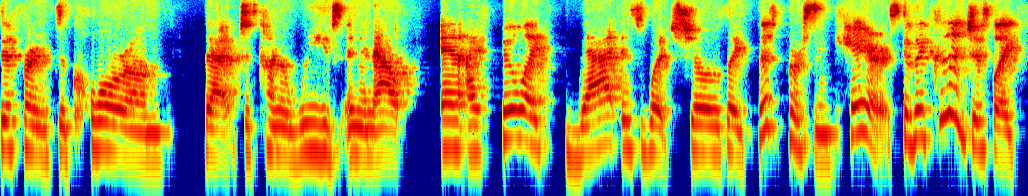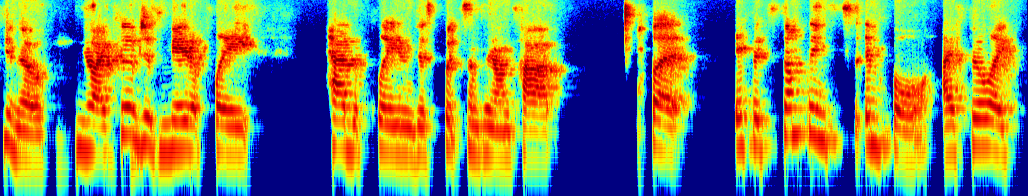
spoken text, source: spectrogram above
different decorum that just kind of weaves in and out. And I feel like that is what shows like this person cares because they could have just like, you know, you know, I could have just made a plate, had the plate and just put something on top. But if it's something simple, I feel like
